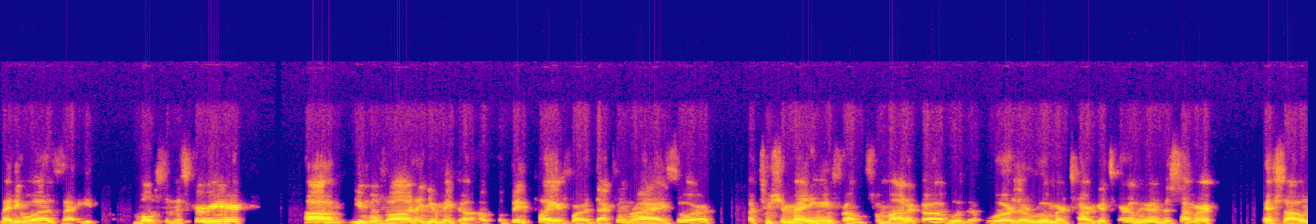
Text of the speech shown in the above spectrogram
that he was that he most of his career, um, you move on and you make a, a, big play for a Declan Rice or a Tchouameni from from Monaco, who the, who are the rumored targets earlier in the summer. If Saul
